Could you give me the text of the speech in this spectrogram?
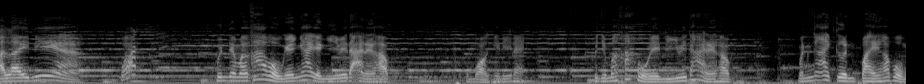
อะไรเนี่ยวัดคุณจะมาฆ่าผมง่ายๆอย่างนี้ไม่ได้นะครับ ผมบอกแค่นี้แหละ คุณจะมาฆ่าผมอย่างนี้ไม่ได้นะครับ มันง่ายเกินไปครับผม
